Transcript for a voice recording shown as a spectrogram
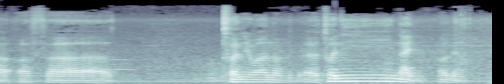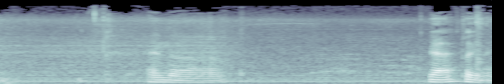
of uh, 21 of uh, 29 of them, and uh, yeah, 29.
